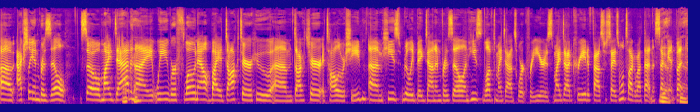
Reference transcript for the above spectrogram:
uh, actually in Brazil. So my dad and I, we were flown out by a doctor who, um, Dr. Italo Rashid. Um, he's really big down in Brazil, and he's loved my dad's work for years. My dad created Fastercise, and we'll talk about that in a second. but yeah.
